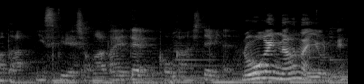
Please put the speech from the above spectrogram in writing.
またインスピレーションを与えて交換してみたいな。老害にならないようにね。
